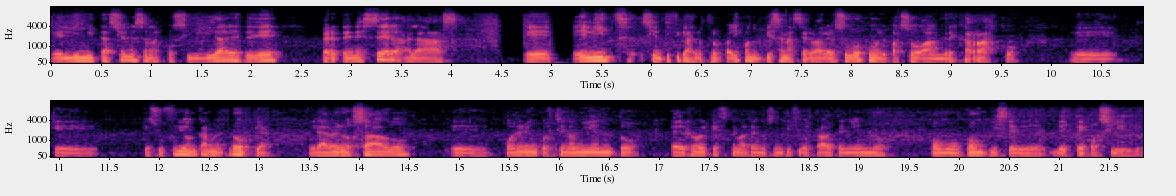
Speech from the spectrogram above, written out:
eh, limitaciones en las posibilidades de pertenecer a las eh, élites científicas de nuestro país cuando empiezan a hacer valer su voz, como le pasó a Andrés Carrasco, eh, que, sufrió en carne propia el haber osado poner en cuestionamiento el rol que el sistema tecnocientífico estaba teniendo como cómplice de, este ecocidio.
